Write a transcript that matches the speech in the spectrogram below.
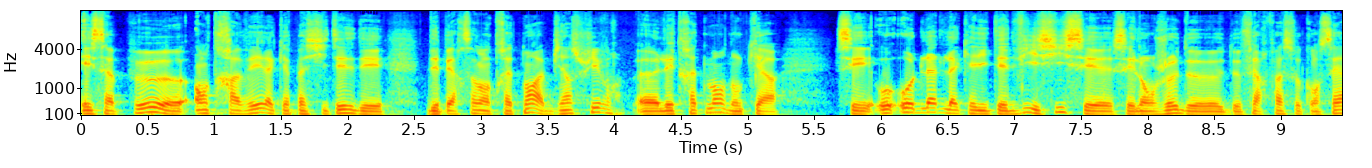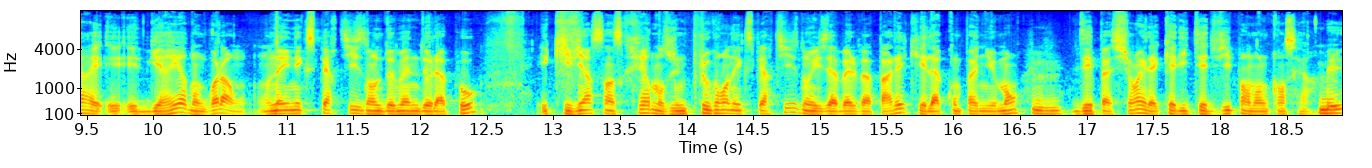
Et ça peut euh, entraver la capacité des, des personnes en traitement à bien suivre euh, les traitements. Donc il y a c'est au-delà de la qualité de vie ici, c'est l'enjeu de, faire face au cancer et, de guérir. Donc voilà, on, a une expertise dans le domaine de la peau et qui vient s'inscrire dans une plus grande expertise dont Isabelle va parler, qui est l'accompagnement mhm. des patients et la qualité de vie pendant le cancer. Mais,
